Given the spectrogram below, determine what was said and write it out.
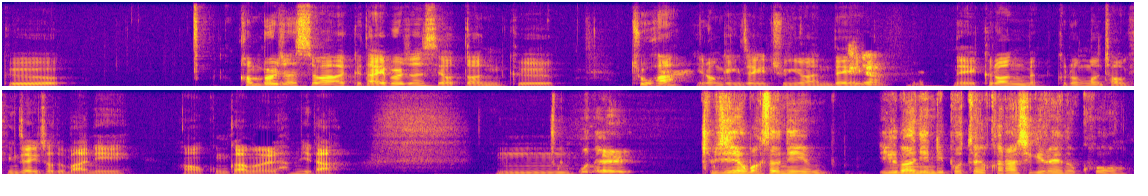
그 convergence와 그 divergence의 어떤 그 조화 이런 게 굉장히 중요한데 그냥 네 그런 그런 건 저 굉장히 저도 많이 어, 공감을 합니다. 음, 오늘 김진영 박사님 일반인 리포터 역할 하시기로 해놓고.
